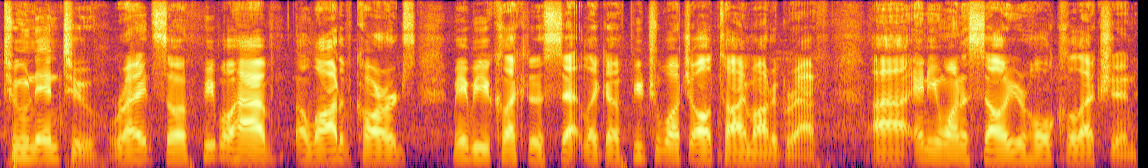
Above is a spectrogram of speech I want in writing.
tune into, right? So if people have a lot of cards, maybe you collected a set like a Future Watch All Time autograph, uh, and you want to sell your whole collection.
